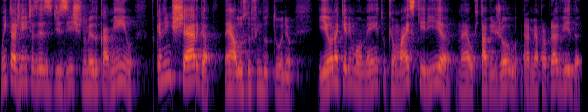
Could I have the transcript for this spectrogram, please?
Muita gente às vezes desiste no meio do caminho porque não enxerga né, a luz do fim do túnel. E eu, naquele momento, o que eu mais queria, né, o que estava em jogo, era a minha própria vida.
